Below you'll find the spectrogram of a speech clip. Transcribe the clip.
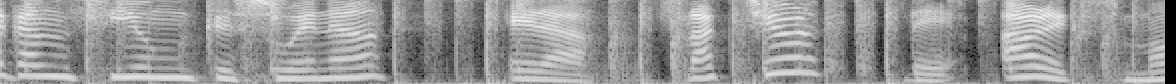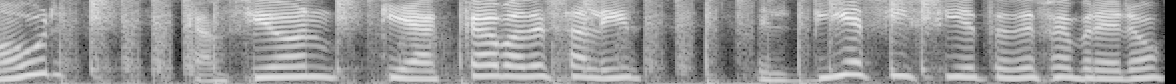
Esta canción que suena era Fracture de RX Mode, canción que acaba de salir el 17 de febrero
